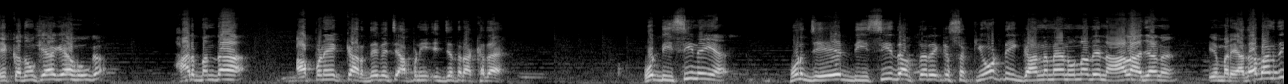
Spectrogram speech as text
ਇਹ ਕਦੋਂ ਕਿਹਾ ਗਿਆ ਹੋਊਗਾ? ਹਰ ਬੰਦਾ ਆਪਣੇ ਘਰ ਦੇ ਵਿੱਚ ਆਪਣੀ ਇੱਜ਼ਤ ਰੱਖਦਾ ਹੈ। ਉਹ ਡੀਸੀ ਨਹੀਂ ਹੈ। ਹੁਣ ਜੇ ਡੀਸੀ ਦਫ਼ਤਰ ਇੱਕ ਸਿਕਿਉਰਿਟੀ ਗਨਮੈਨ ਉਹਨਾਂ ਦੇ ਨਾਲ ਆ ਜਾਣ, ਇਹ ਮਰਿਆਦਾ ਬਣਦੀ?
